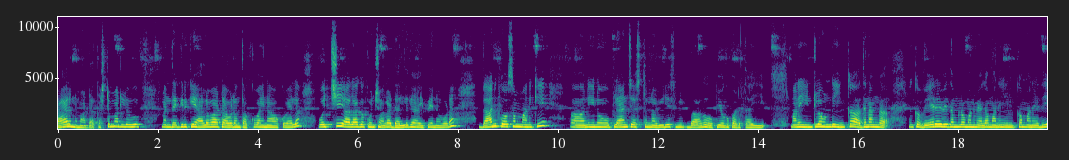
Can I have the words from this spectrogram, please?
రారన్నమాట. కస్టమర్లు మన దగ్గరికి అలవాటు అవ్వడం తక్కువైనా ఒకవేళ వచ్చి అలాగ కొంచెం అలా డల్గా అయిపోయినా కూడా దానికోసం మనకి నేను ప్లాన్ చేస్తున్న వీడియోస్ మీకు బాగా ఉపయోగపడతాయి. మన ఇంట్లో ఉండి ఇంకా అదనంగా ఇంకా వేరే విధంలో మనం ఎలా మనీ ఇన్కమ్ అనేది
